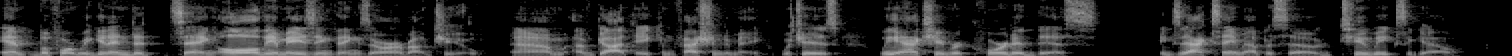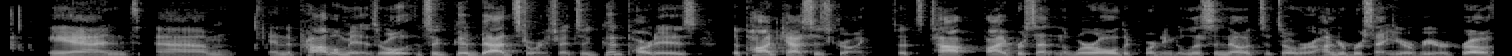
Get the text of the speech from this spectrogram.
And before we get into saying all the amazing things there are about Ju, um, I've got a confession to make, which is we actually recorded this exact same episode two weeks ago, and um, and the problem is, or it's a good bad story, right? So a good part is the podcast is growing. So it's top five percent in the world according to Listen Notes. It's over 100 percent year over year growth.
